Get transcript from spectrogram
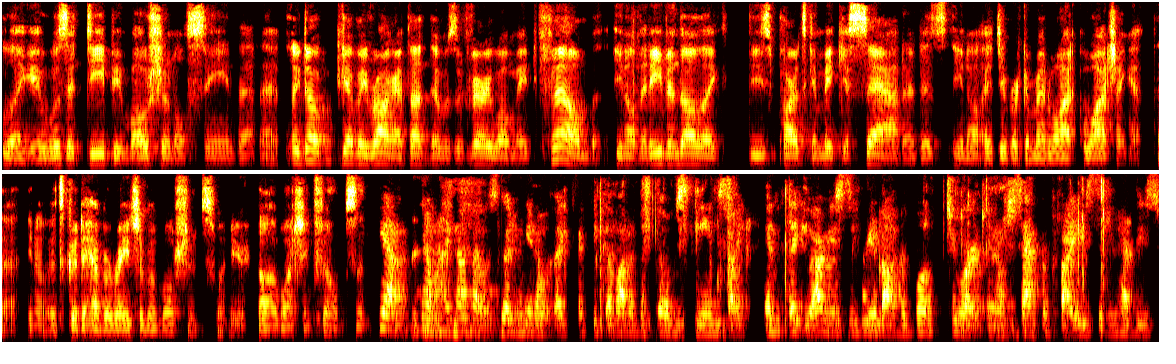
like it was a deep emotional scene that, like don't get me wrong, I thought that was a very well made film, but you know that even though like these parts can make you sad. and It is, you know, I do recommend wa- watching it. That you know, it's good to have a range of emotions when you're uh, watching films. And yeah, no, I thought that was good. And, you know, like I think a lot of the films like and that you obviously read about in the book too, are you know sacrifice, and you have these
